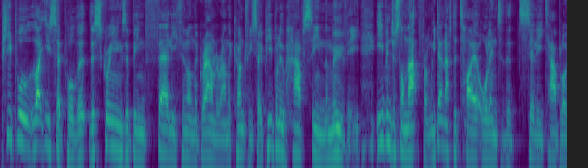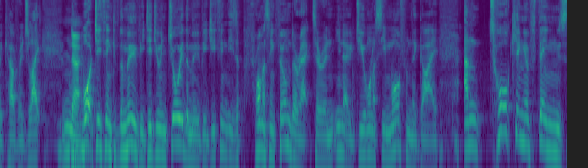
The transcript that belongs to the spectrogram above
people like you said, Paul. The, the screenings have been fairly thin on the ground around the country. So people who have seen the movie, even just on that front, we don't have to tie it all into the silly tabloid coverage. Like, No. what do you think of the movie? Did you enjoy the movie? Do you think he's a promising film director? And you know, do you want to see more from the guy? And talking of things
